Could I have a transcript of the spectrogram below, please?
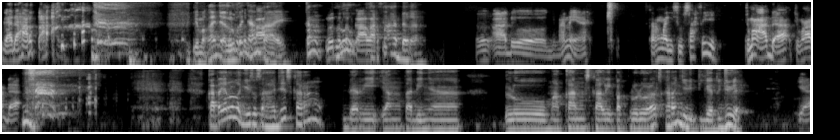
nggak ada harta. Ya makanya Lu lu, kan nyantai. Kan Lu lu, kalah harta ada kan? Eh, Aduh, gimana ya? Sekarang lagi susah sih. Cuma ada, cuma ada. Katanya lu lagi susah aja sekarang dari yang tadinya lu makan sekali 40 dolar sekarang jadi 37 ya? Ya,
